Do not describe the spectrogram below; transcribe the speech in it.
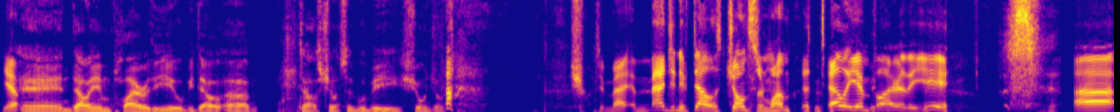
Yep. and Dally M player of the year will be Dal, uh, Dallas Johnson. Will be Shaun Johnson. Imagine if Dallas Johnson won the M Player of the Year. Uh,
